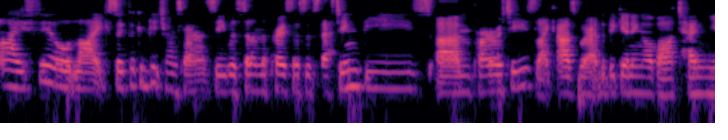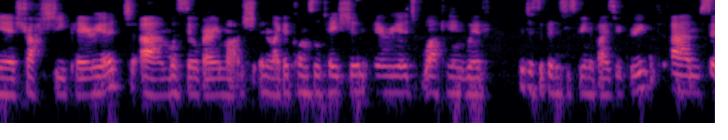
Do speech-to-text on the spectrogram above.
I feel like, so for complete transparency, we're still in the process of setting these um, priorities. Like, as we're at the beginning of our 10 year strategy period, um, we're still very much in like a consultation period, working with the Disability Screen Advisory Group. Um, so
